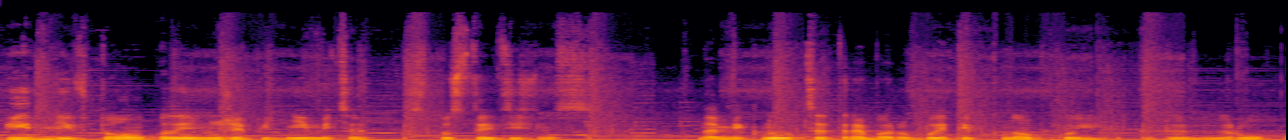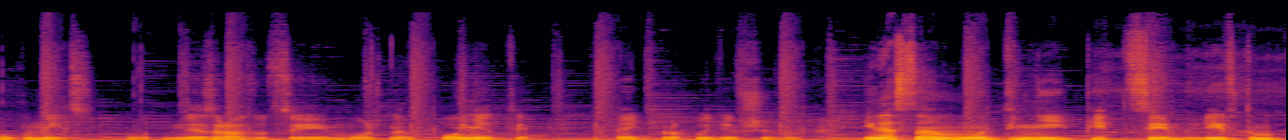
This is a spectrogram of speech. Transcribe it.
під ліфтом, коли він вже підніметься, спуститись вниз. Намікну, це треба робити кнопкою руху вниз. Не зразу це можна поняти, навіть проходивши. І на самому дні під цим ліфтом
